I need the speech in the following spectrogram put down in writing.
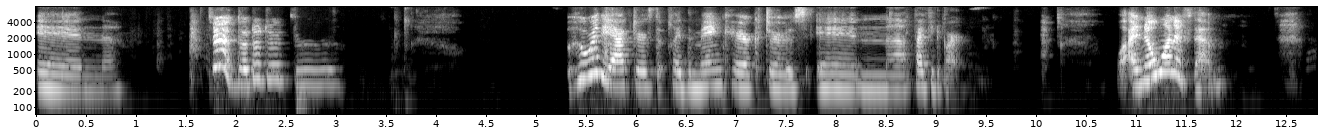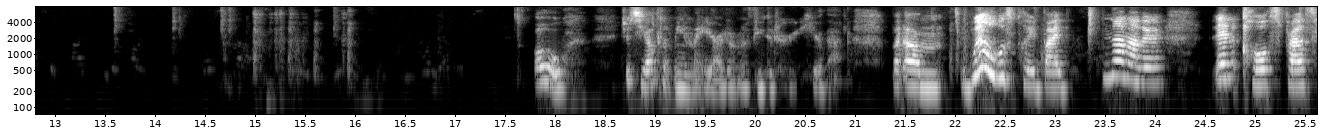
in who were the actors that played the main characters in uh, Five Feet Apart? Well, I know one of them. Oh, just yelled at me in my ear. I don't know if you could hear that. But um, Will was played by none other than Cole Sprouse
